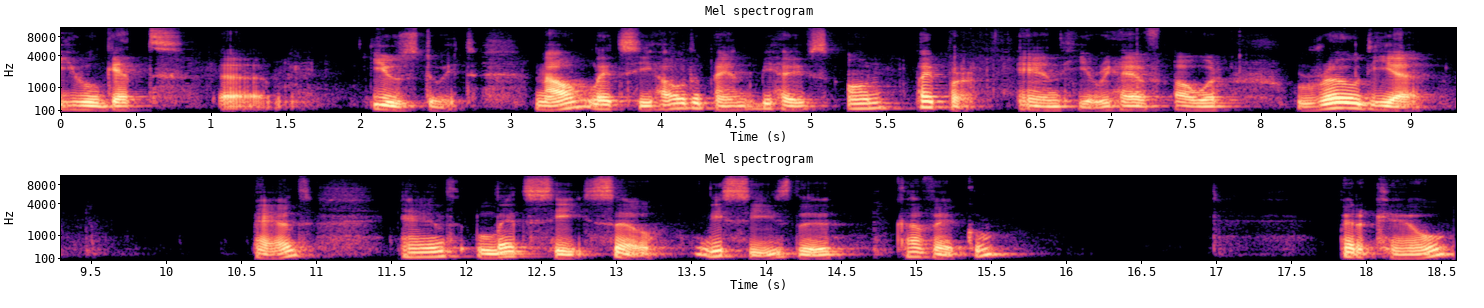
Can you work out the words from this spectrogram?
you will get um, used to it. Now let's see how the pen behaves on paper. And here we have our Rhodia pad. And let's see, so this is the Kaweco Perkeo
